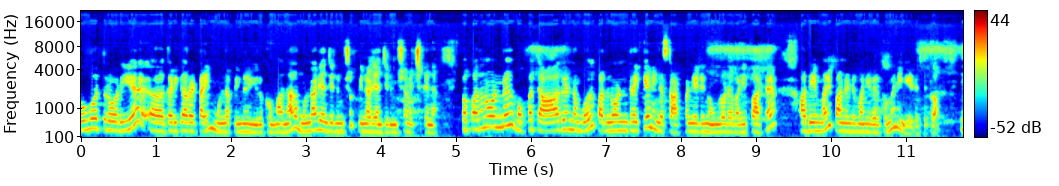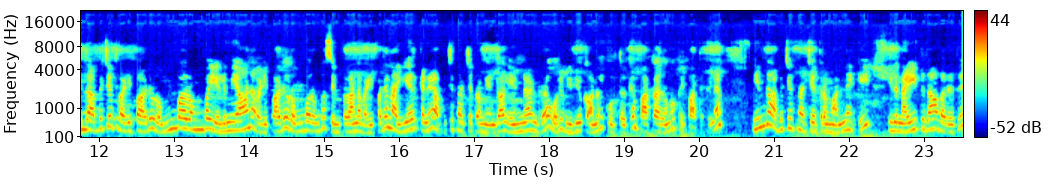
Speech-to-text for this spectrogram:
ஒவ்வொருத்தருடைய கடிகார டைம் முன்ன பின்ன இருக்கும். அதனால முன்னாடி அஞ்சு நிமிஷம் பின்னாடி அஞ்சு நிமிஷம் வச்சுக்கோங்க. இப்போ பதினொன்று முப்பத்தி ஆறுன்னும் போது பதினொன்றரைக்கே நீங்கள் ஸ்டார்ட் பண்ணிடுங்க உங்களோட வழிபாட்டை. அதே மாதிரி பன்னெண்டு மணி வரைக்குமே நீங்கள் எடுத்துக்கலாம். இந்த அபிஜித் வழிபாடு ரொம்ப ரொம்ப எளிமையான வழிபாடு ரொம்ப ரொம்ப சிம்பிளான வழிபாடு. நான் ஏற்கனவே அபிஜித் நட்சத்திரம் என்றால் என்னன்ற ஒரு வீடியோ காணல் கொடுத்துருக்கேன். பார்க்காதவங்க போய் பார்த்துக்கங்க. இந்த அபிஜித் நட்சத்திரம் அன்னைக்கு இது நைட்டு தான் வருது.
